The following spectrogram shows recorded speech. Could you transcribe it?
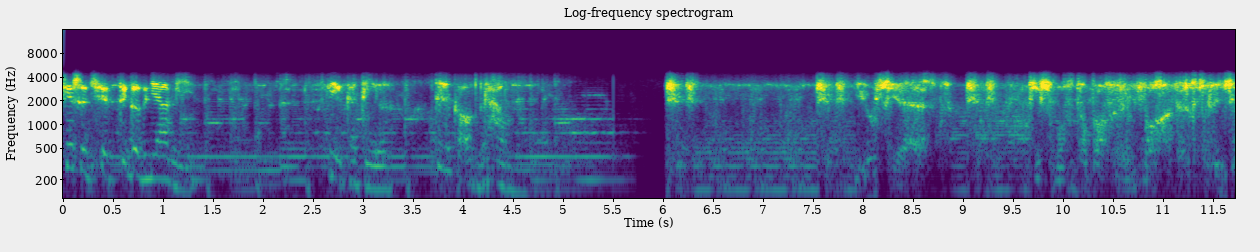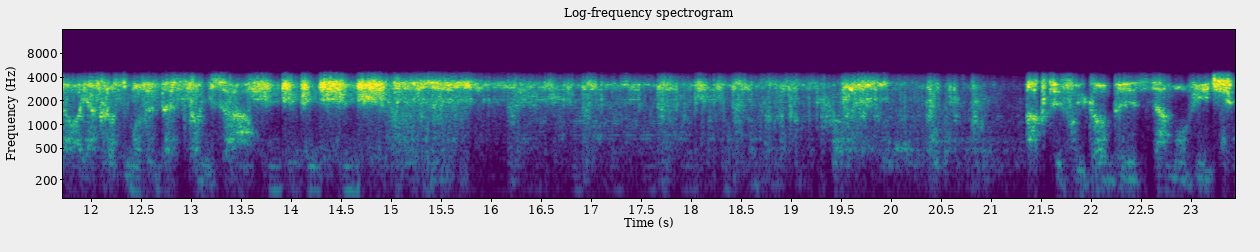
cieszyć się tygodniami. Silkepil. Tylko od Brown. Już jest. Piszmów dobowy, bohater, który działa jak rozmowy bez końca. Aktywuj go, by zamówić.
